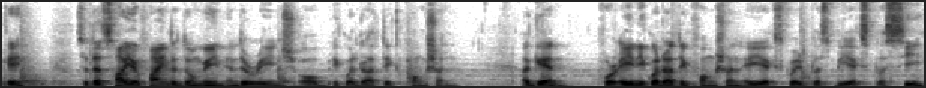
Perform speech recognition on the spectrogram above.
Okay? So that's how you find the domain and the range of a quadratic function. Again, for any quadratic function ax squared plus bx plus c,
